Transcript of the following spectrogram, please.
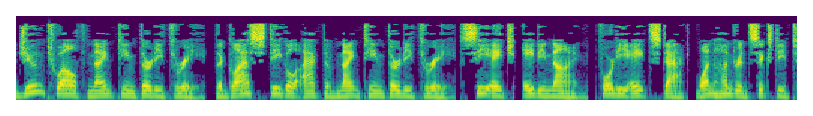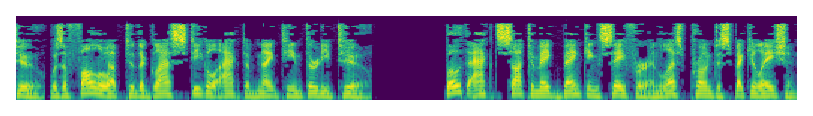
June 12, 1933, the Glass-Steagall Act of 1933 ch. 89, 48 Stat. 162 was a follow-up to the Glass-Steagall Act of 1932. Both acts sought to make banking safer and less prone to speculation.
